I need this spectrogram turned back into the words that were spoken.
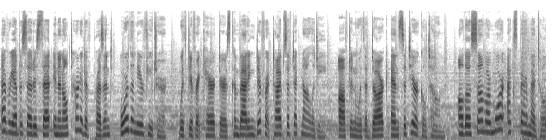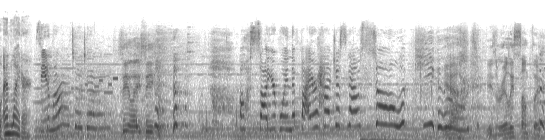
Every episode is set in an alternative present or the near future, with different characters combating different types of technology, often with a dark and satirical tone, although some are more experimental and lighter. See you tomorrow, JJ. See you, Lacey. Oh, saw your boy in the fire hat just now. So cute. Yeah, he's really something.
